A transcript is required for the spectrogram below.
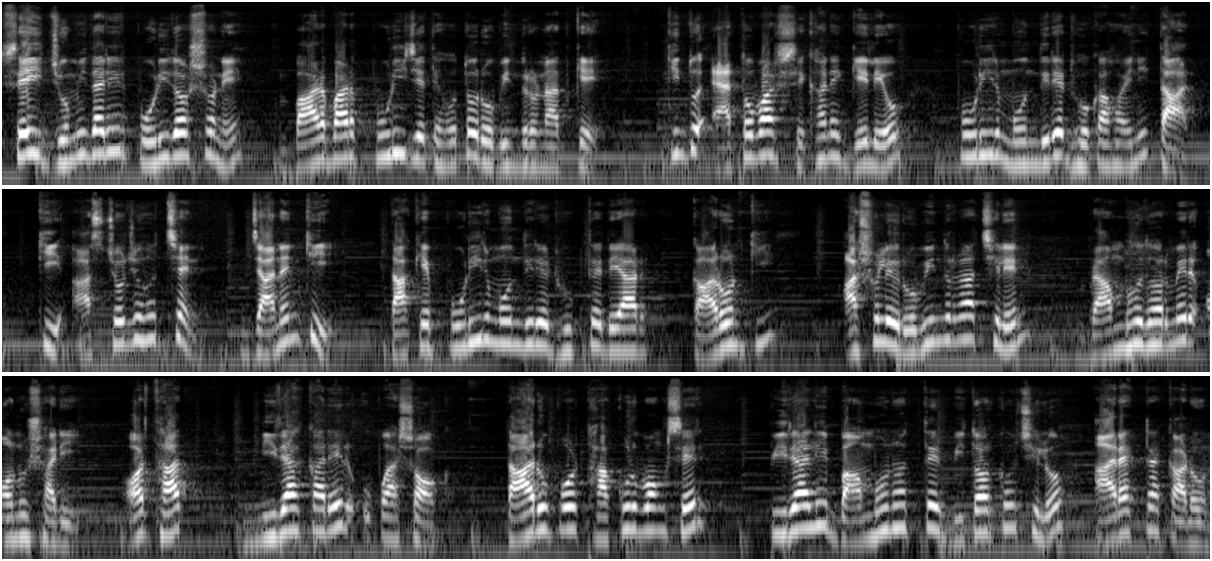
সেই জমিদারির পরিদর্শনে বারবার পুরী যেতে হতো রবীন্দ্রনাথকে। কিন্তু এতবার সেখানে গেলেও পুরীর মন্দিরে ঢোকা হয়নি তার। কি আশ্চর্য হচ্ছেন? জানেন কি? তাকে পুরীর মন্দিরে ঢুকতে দেওয়ার কারণ কি? আসলে রবীন্দ্রনাথ ছিলেন ব্রাহ্মধর্মের অনুসারী, অর্থাৎ নিরাকারের উপাসক। তার উপর ঠাকুর বংশের পিরালি ব্রাহ্মণত্বের বিতর্ক ছিল আর একটা কারণ।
